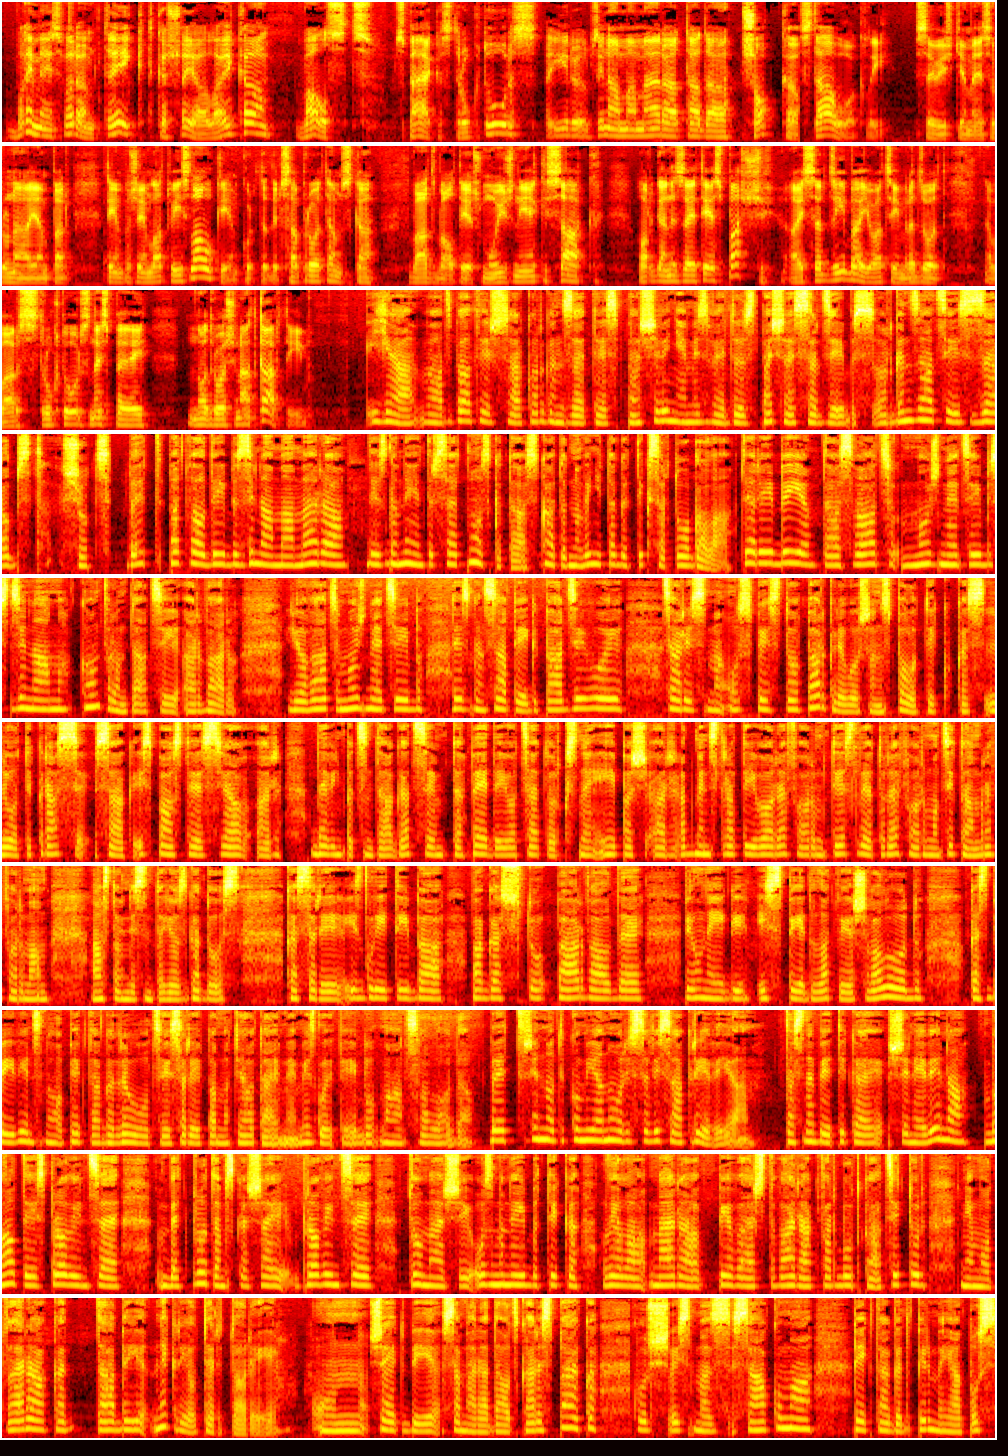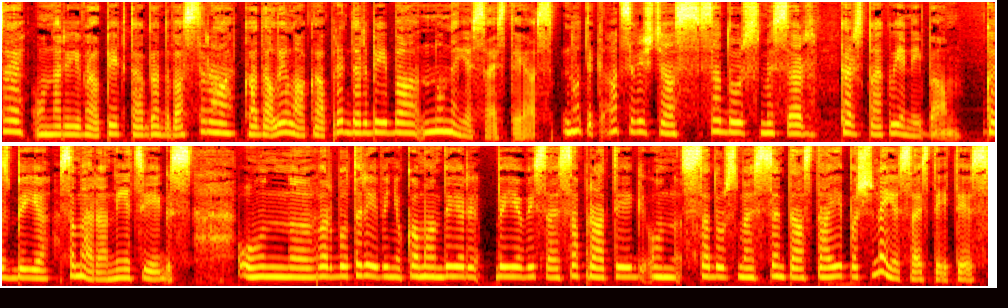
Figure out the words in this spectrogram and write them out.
Vai mēs varam teikt, ka šajā laikā valsts spēka struktūras ir zināmā mērā tādā šoka stāvoklī? Sevišķi, ja mēs runājam par tiem pašiem Latvijas laukiem, kur tad ir saprotams, ka Vācu baltiešu muiznieki sāk organizēties paši aizsardzībai, jo acīm redzot, varas struktūras nespēja nodrošināt kārtību. Jā, Vācu baltieši sāk organizēties paši, viņiem izveidos pašaizsardzības organizācijas Zelbst šuts, bet patvaldība zināmā mērā diezgan ieinteresēti noskatās, kā tad nu viņi tagad tiks ar to galā. Te arī bija tās vācu mužniecības zināma konfrontācija ar varu, jo vācu mužniecība diezgan sāpīgi pārdzīvoja carisma uzspiesto pārkrevošanas politiku, kas ļoti krasi sāka izpausties jau ar 19 gadsimta pēdējo ceturksni, īpaši ar administratīvo reformu, tieslietu reformu un citām reformām 80. Gados, kas arī izglītībā, pagastu pārvaldē pilnīgi izspieda latviešu valodu, kas bija viens no 5. gada revolūcijas arī pamatjautājumiem izglītību mācas valodā. Bet šie notikumi jau norisa visā Krievijā. Tas nebija tikai šī vienā Baltijas provincē, bet, protams, ka šai provincei tomēr šī uzmanība tika lielā mērā pievērsta vairāk varbūt kā citur, ņemot vērā, ka tā bija Nekrievu teritorija. Un šeit bija samērā daudz karaspēka, kurš vismaz sākumā, 5. gada pirmajā pusē un arī vēl 5. gada vasarā, kādā lielākā pretdarbībā, nu neiesaistījās. Notika atsevišķās sadursmes ar karaspēku vienībām kas bija samērā niecīgas, un uh, varbūt arī viņu komandieri bija visai saprātīgi un sadursmēs centās tā īpaši neiesaistīties.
